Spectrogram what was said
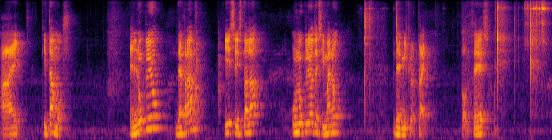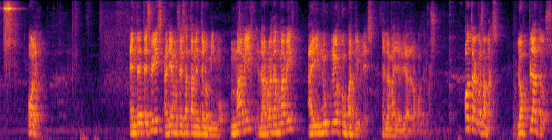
Ahí, quitamos el núcleo de RAM y se instala un núcleo de Shimano de microspline. Entonces, ole. En DT Swiss haríamos exactamente lo mismo. Mavic, en las ruedas Mavic hay núcleos compatibles en la mayoría de los modelos. Otra cosa más, los platos.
